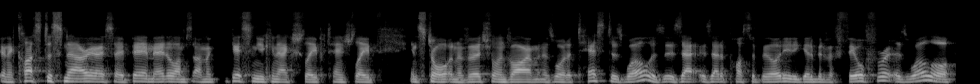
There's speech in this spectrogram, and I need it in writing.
in a cluster scenario, say bare metal. I'm, I'm guessing you can actually potentially install it in a virtual environment as well to test as well. Is, is that is that a possibility? To get a bit of a feel for it as well? Or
